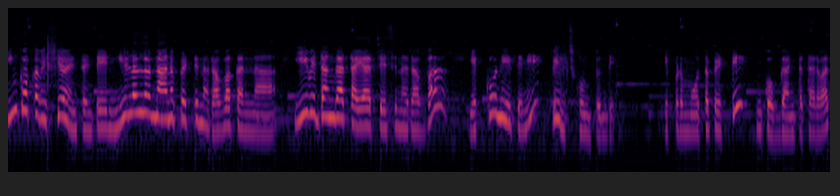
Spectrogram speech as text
ఇంకొక విషయం ఏంటంటే నీళ్ళల్లో నానబెట్టిన రవ్వ కన్నా ఈ విధంగా తయారు చేసిన రవ్వ ఎక్కువ నీటిని పీల్చుకుంటుంది. ఇప్పుడు మూత పెట్టి ఇంకొక గంట తర్వాత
